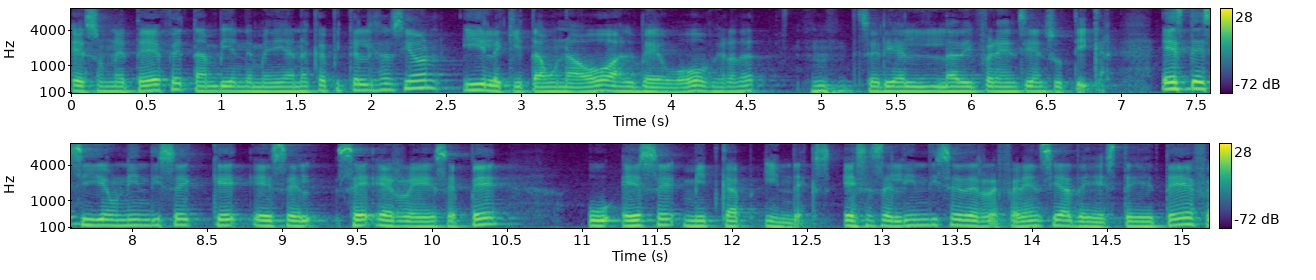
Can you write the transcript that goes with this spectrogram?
Es un ETF también de mediana capitalización y le quita una O al VO, ¿verdad? Sería la diferencia en su ticker. Este sigue un índice que es el CRSP US Midcap Index. Ese es el índice de referencia de este ETF,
